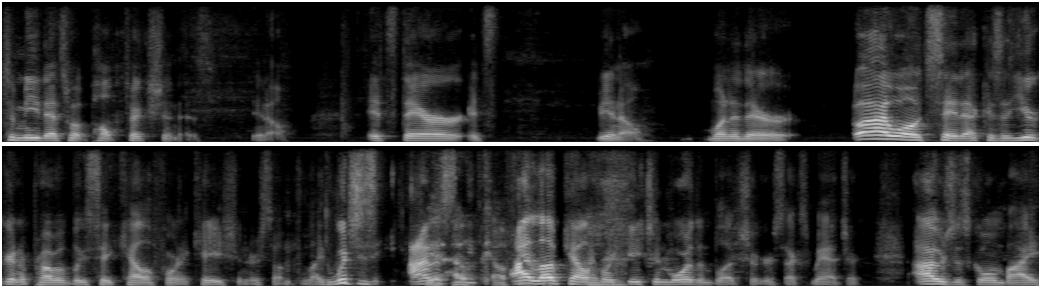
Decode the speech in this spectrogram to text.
to me that's what pulp fiction is you know it's their it's you know one of their well, i won't say that because you're going to probably say californication or something like which is honestly love i love californication more than blood sugar sex magik i was just going by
